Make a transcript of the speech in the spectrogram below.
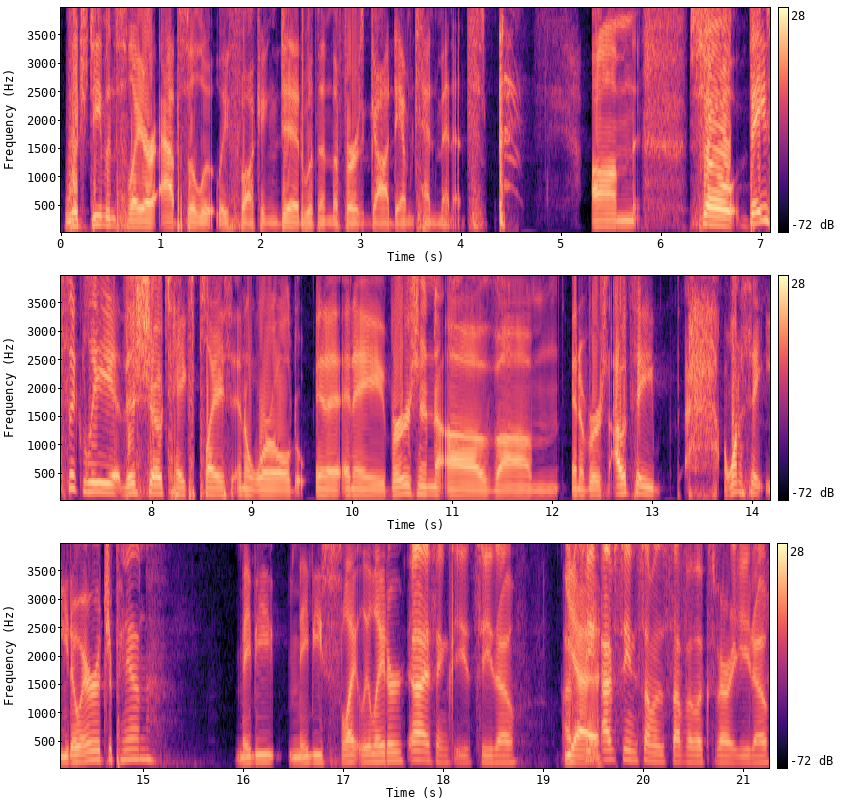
Which Demon Slayer absolutely fucking did within the first goddamn 10 minutes. Um, so basically, this show takes place in a world in a, in a version of um, in a version. I would say, I want to say Edo era Japan, maybe maybe slightly later. I think it's Edo. I've Yeah. Seen, I've seen some of the stuff It looks very Edo.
